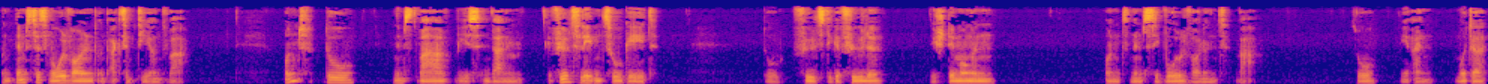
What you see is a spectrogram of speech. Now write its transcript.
und nimmst es wohlwollend und akzeptierend wahr. Und du nimmst wahr, wie es in deinem Gefühlsleben zugeht. Du fühlst die Gefühle, die Stimmungen und nimmst sie wohlwollend wahr. So wie ein Mutter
